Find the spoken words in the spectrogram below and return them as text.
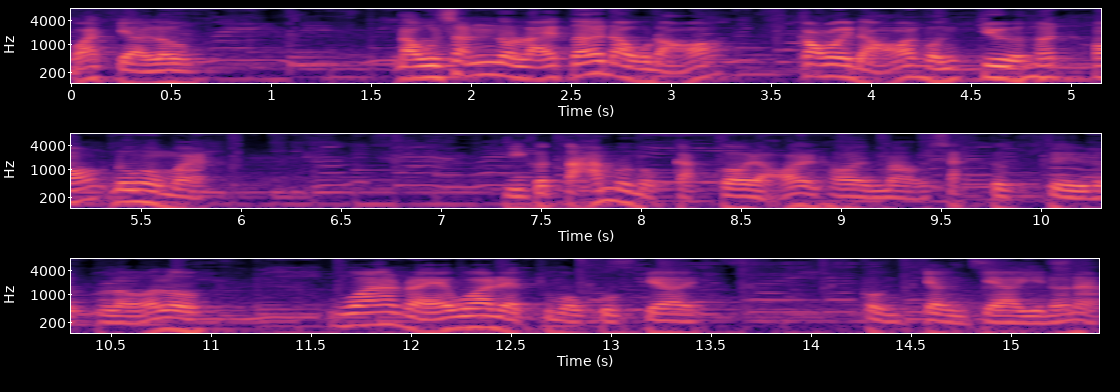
quá trời luôn. Đầu xanh rồi lại tới đầu đỏ, coi đỏ vẫn chưa hết hot, đúng không ạ? Chỉ có 80 một cặp coi đỏ này thôi, màu sắc cực kỳ rực lửa luôn. Quá rẻ, quá đẹp cho một cuộc chơi. Còn chần chờ gì nữa nào?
